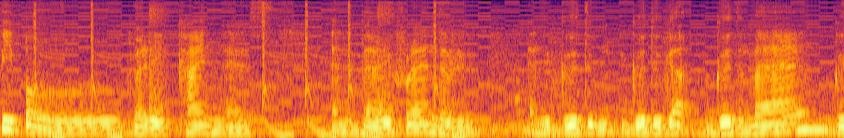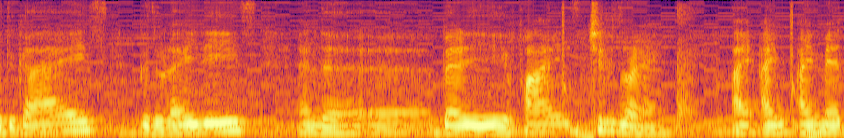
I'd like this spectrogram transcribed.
people very kindness and very friendly and good good good man, good guys, good ladies, and uh, uh, very fine children. I, I, I met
